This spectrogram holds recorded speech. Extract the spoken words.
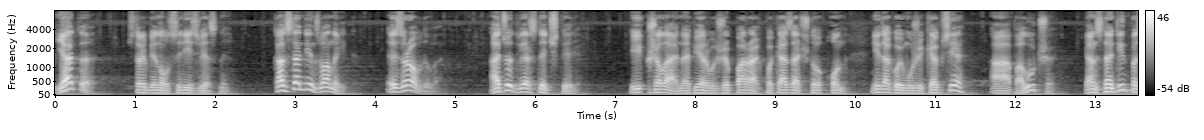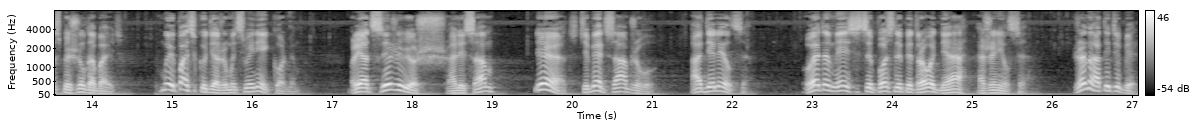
«Я-то?» – встрепенулся неизвестный. «Константин Звонык, из Ровдова. Отсюда версты четыре». И, желая на первых же порах показать, что он – не такой мужик, как все, а получше, Константин поспешил добавить. Мы пасеку держим и свиней кормим. При отце живешь, а ли сам? Нет, теперь сам живу. Отделился. В этом месяце после Петрова дня оженился. Женатый теперь.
